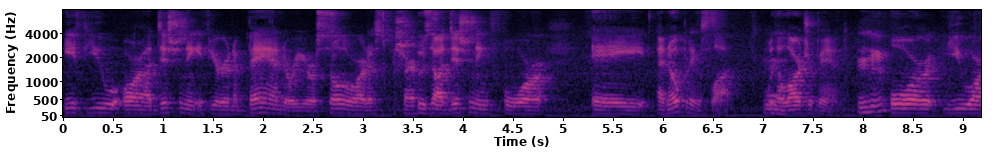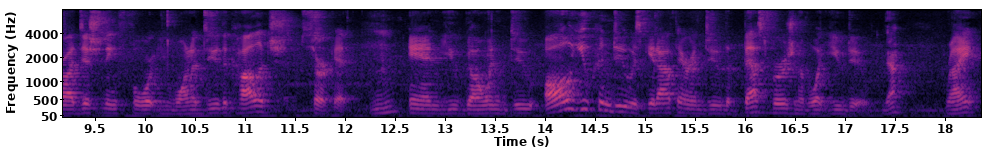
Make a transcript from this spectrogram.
if you are auditioning, if you're in a band or you're a solo artist Sure. who's auditioning for a an opening slot with a Mm. larger band, Mhm. or you are auditioning for you want to do the college circuit, Mm-hmm. and you go and do all you can do is get out there and do the best version of what you do yeah, right?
